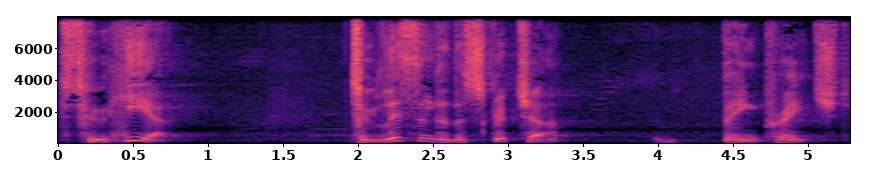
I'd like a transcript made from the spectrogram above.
to hear, to listen to the scripture being preached.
